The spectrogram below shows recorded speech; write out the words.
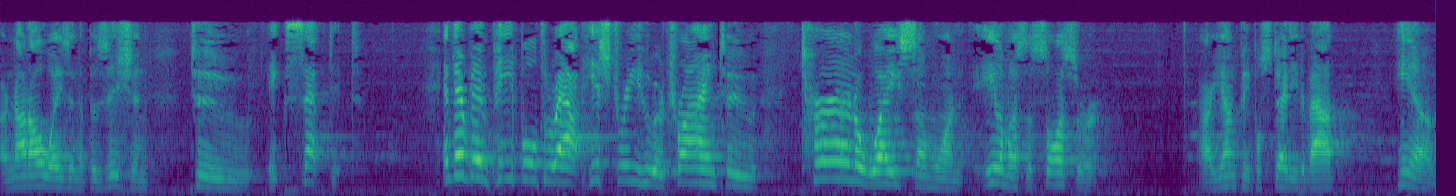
are not always in a position to accept it. And there have been people throughout history who are trying to turn away someone. Elymas, the sorcerer. Our young people studied about him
